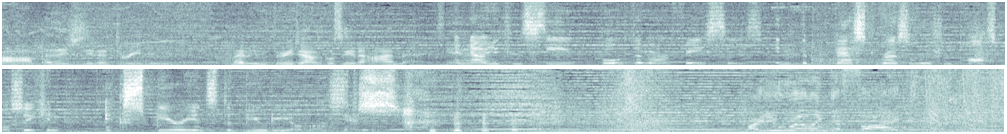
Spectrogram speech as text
um, and then you should see it in 3D. Maybe even three times. Go see it in IMAX. And now you can see both of our faces in the best resolution possible, so you can experience the beauty of us. Yes. Are you willing to fight?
